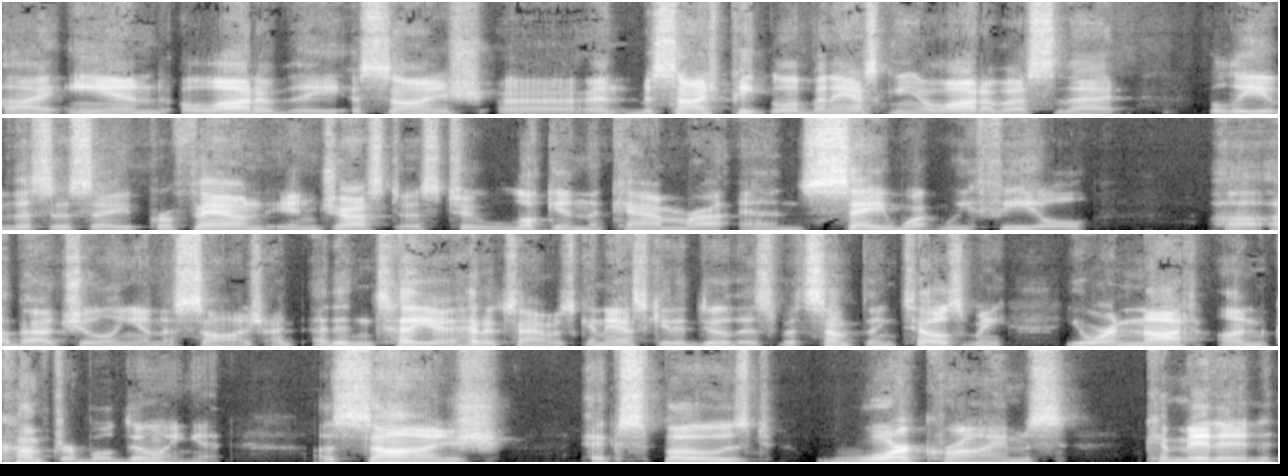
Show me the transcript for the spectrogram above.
Uh, and a lot of the Assange uh, and Assange people have been asking a lot of us that believe this is a profound injustice to look in the camera and say what we feel uh, about Julian Assange. I, I, didn't tell you ahead of time I was going to ask you to do this, but something tells me you are not uncomfortable doing it. Assange exposed war crimes committed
